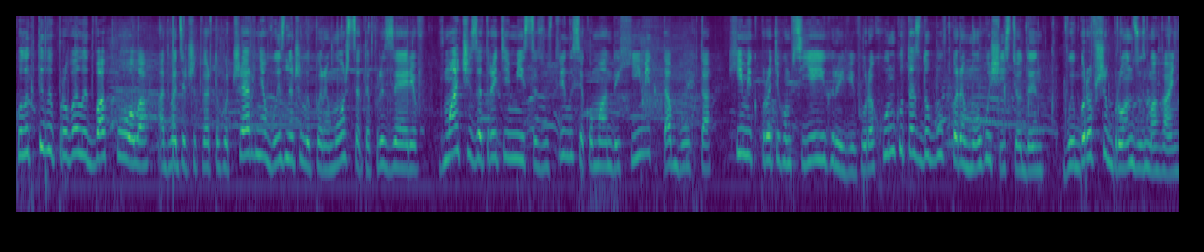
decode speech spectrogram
Колективи провели два кола, а 24 червня визначили переможця та призерів. В матчі за третє місце зустрілися команди «Хімік» та «Бухта». «Хімік» протягом всієї гри вів у рахунку та здобув перемогу 6-1, виборовши бронзу змагань.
